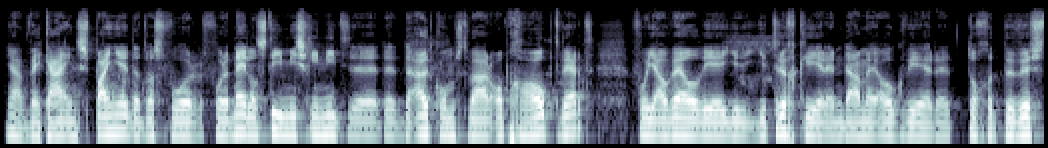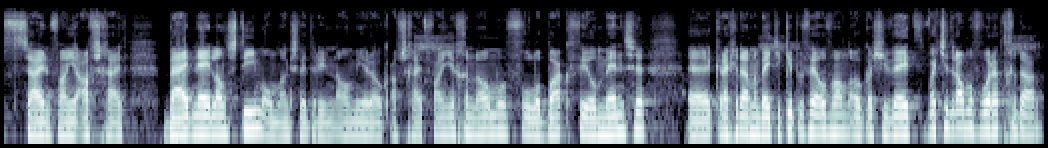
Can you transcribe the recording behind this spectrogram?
Ja, WK in Spanje, dat was voor, voor het Nederlands team misschien niet uh, de, de uitkomst waarop gehoopt werd. Voor jou wel weer je, je terugkeer en daarmee ook weer uh, toch het bewustzijn van je afscheid bij het Nederlands team. Ondanks werd er in Almere ook afscheid van je genomen, volle bak, veel mensen. krijg je daar een beetje kippenvel van, ook als je weet wat je er allemaal voor hebt gedaan?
